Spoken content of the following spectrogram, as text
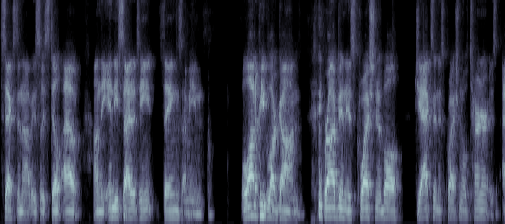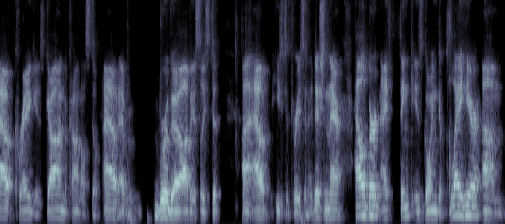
Sexton obviously still out on the Indy side of team, things. I mean, a lot of people are gone. Brogdon is questionable. Jackson is questionable. Turner is out. Craig is gone. McConnell's still out. Rubio obviously still uh, out. He's just recent addition there. Halliburton, I think, is going to play here. Um,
